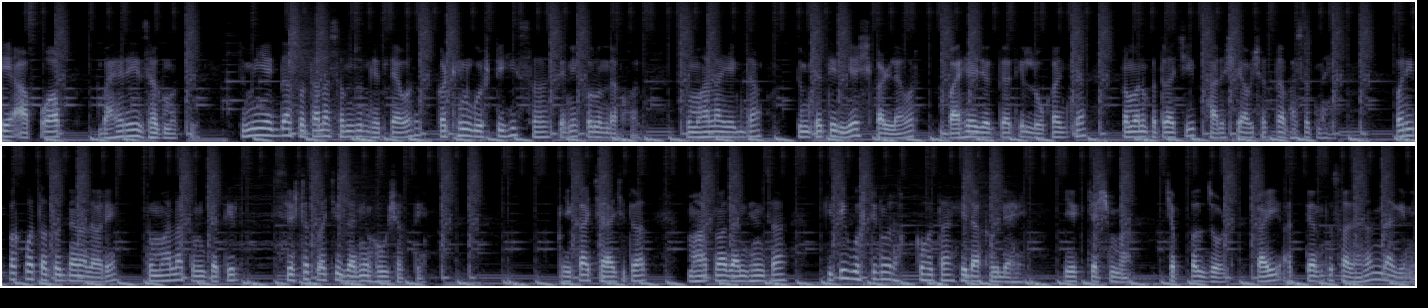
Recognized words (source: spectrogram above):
ते आपोआप बाहेरही झगमगते. तुम्ही एकदा स्वतःला समजून घेतल्यावर कठीण गोष्टीही सहजतेने करून दाखवाल. तुम्हाला एकदा तुमच्यातील यश काढल्यावर बाह्य जगतातील लोकांच्या प्रमाणपत्राची फारशी आवश्यकता भासत नाही. परिपक्व तत्त्वज्ञानाद्वारे तुम्हाला तुमच्यातील श्रेष्ठत्वाची जाणीव होऊ शकते. एका छायाचित्रात महात्मा गांधींचा किती गोष्टींवर हक्क होता हे दाखवले आहे. एक चष्मा चप्पल जोड काही अत्यंत साधारण दागिने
